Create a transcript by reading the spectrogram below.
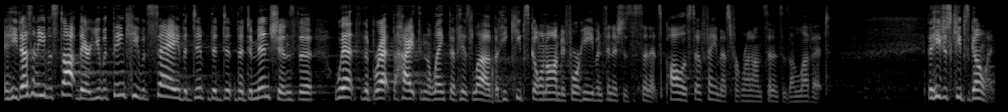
And he doesn't even stop there. You would think he would say the, di- the, the dimensions, the width, the breadth, the height, and the length of his love, but he keeps going on before he even finishes the sentence. Paul is so famous for run on sentences. I love it. That he just keeps going.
